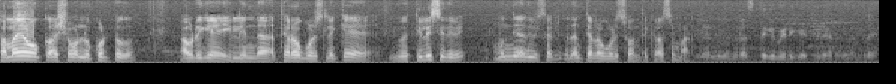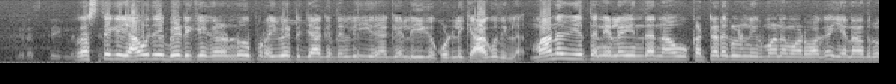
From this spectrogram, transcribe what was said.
ಸಮಯಾವಕಾಶವನ್ನು ಕೊಟ್ಟು ಅವರಿಗೆ ಇಲ್ಲಿಂದ ತೆರವುಗೊಳಿಸಲಿಕ್ಕೆ ಇವಾಗ ತಿಳಿಸಿದ್ದೀವಿ. ಮುಂದಿನ ದಿವಸದಲ್ಲಿ ಅದನ್ನು ತೆರವುಗೊಳಿಸುವಂಥ ಕೆಲಸ ಮಾಡ್ತೀವಿ. ರಸ್ತೆಗೆ ಬೇಡಿಕೆ ರಸ್ತೆ ಯಾವುದೇ ಬೇಡಿಕೆಗಳನ್ನು ಪ್ರೈವೇಟ್ ಜಾಗದಲ್ಲಿ ಹಾಗೆಲ್ಲಿ ಈಗ ಕೊಡಲಿಕ್ಕೆ ಆಗೋದಿಲ್ಲ. ಮಾನವೀಯತ ನೆಲೆಯಿಂದ ನಾವು ಕಟ್ಟಡಗಳು ನಿರ್ಮಾಣ ಮಾಡುವಾಗ ಏನಾದರೂ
